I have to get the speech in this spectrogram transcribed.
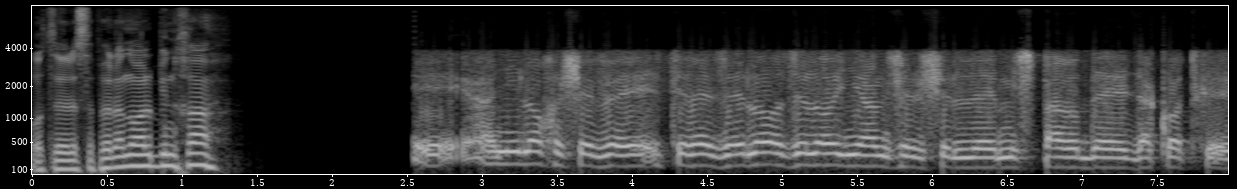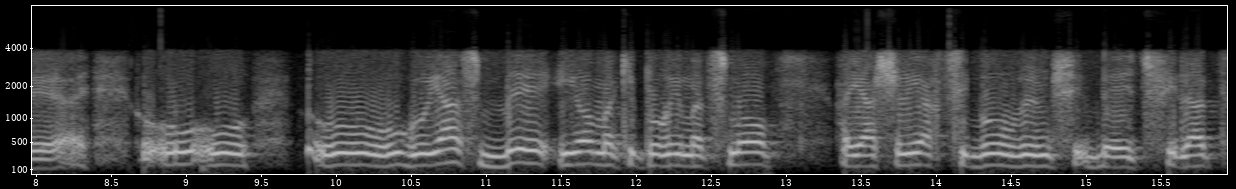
רוצה לספר לנו על בנך? אה, אני לא חושב, אה, תראה, זה לא, זה לא עניין של, של מספר דקות. אה, הוא, הוא, הוא, הוא גויס ביום הכיפורים עצמו, היה שליח ציבור בתפילת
